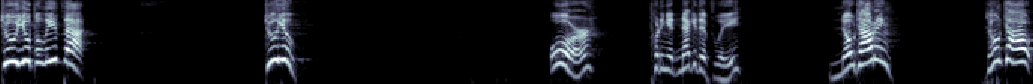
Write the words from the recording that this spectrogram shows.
Do you believe that? Do you? Or, putting it negatively, no doubting. Don't doubt.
